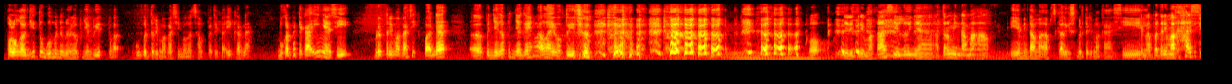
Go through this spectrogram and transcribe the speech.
kalau nggak gitu gue bener-bener gak punya duit pak. Gue berterima kasih banget sama PTKI karena bukan PTKI-nya sih. Berterima kasih kepada eh, penjaga-penjaga yang lalai waktu itu. Kok jadi terima kasih lu nya atau minta maaf? Iya minta maaf sekaligus berterima kasih. Kenapa terima kasih?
